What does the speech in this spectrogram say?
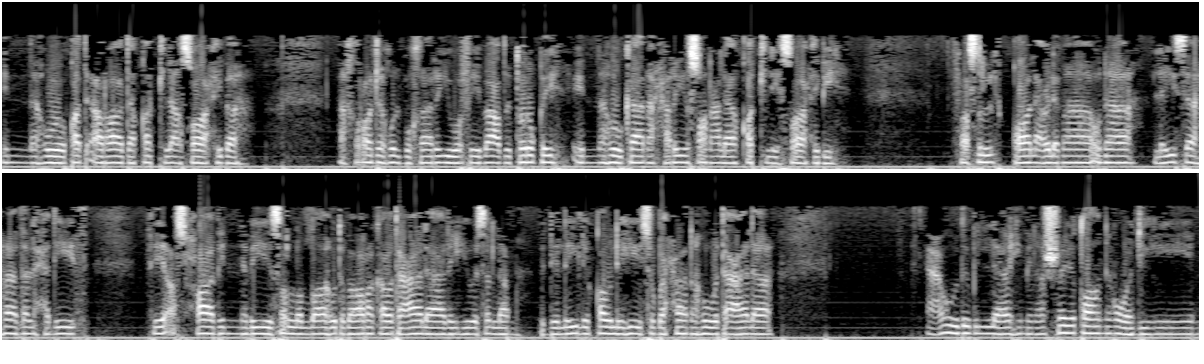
إنه قد أراد قتل صاحبه. أخرجه البخاري وفي بعض طرقه إنه كان حريصا على قتل صاحبه. فصل. قال علماؤنا ليس هذا الحديث في أصحاب النبي صلى الله تبارك وتعالى عليه وسلم بدليل قوله سبحانه وتعالى أعوذ بالله من الشيطان الرجيم.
